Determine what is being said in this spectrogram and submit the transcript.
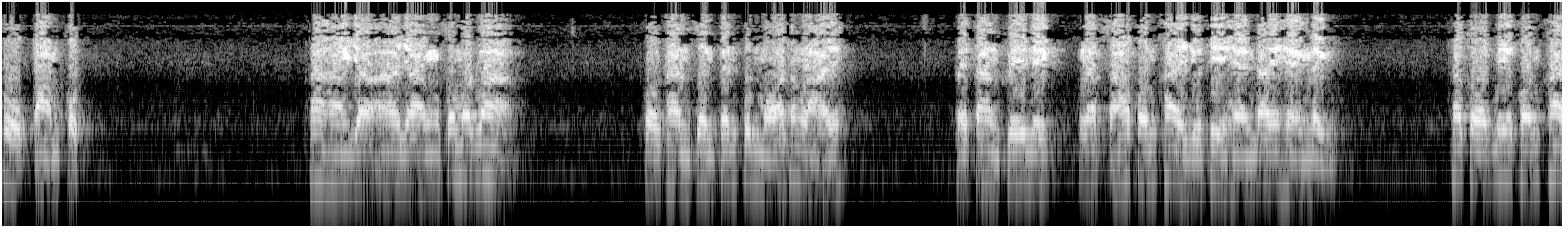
ถูกตามกฎ ถ้าหากอย่างสมมติว่า พวกท่านซึ่งเป็นคุณหมอทั้งหลาย ไปตั้งคลินิกรักษาคนไข้อยู่ที่แห่งใดแห่งหนึ่ง ถ้าเกิดมีคนไข้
